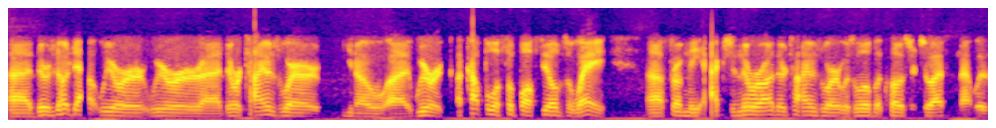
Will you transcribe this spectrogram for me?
uh, there's no doubt we were we were uh, there were times where you know uh, we were a couple of football fields away uh, from the action. There were other times where it was a little bit closer to us, and that was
